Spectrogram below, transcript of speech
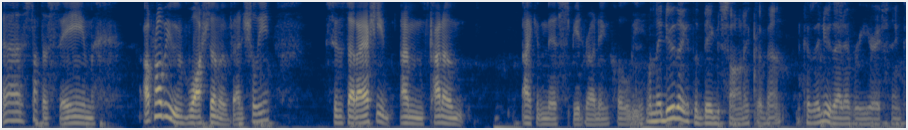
uh, it's not the same. I'll probably watch them eventually, since that I actually I'm kind of I can miss speedrunning. Holy. When they do like the big Sonic event, because they do that every year, I think.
